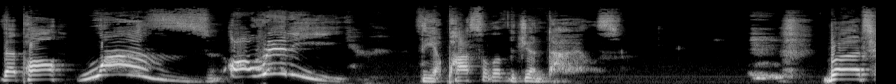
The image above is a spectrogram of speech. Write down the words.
that Paul was already the apostle of the Gentiles. But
